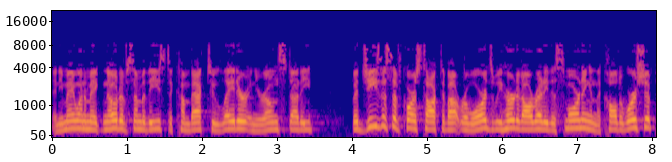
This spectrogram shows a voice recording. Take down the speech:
And you may want to make note of some of these to come back to later in your own study. But Jesus, of course, talked about rewards. We heard it already this morning in the call to worship,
